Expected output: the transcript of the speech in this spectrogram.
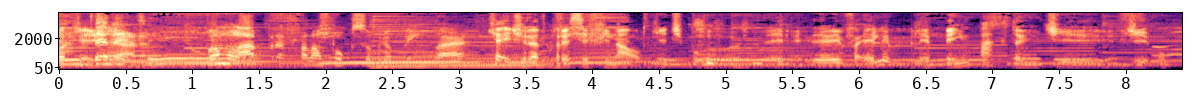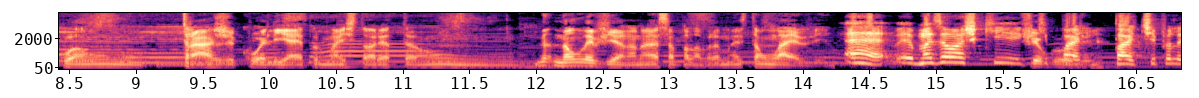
Ok, beleza. Vamos lá para falar um pouco sobre o Open Bar. Quer ir direto para esse final? Porque, tipo, ele, ele, ele, ele é bem impactante de o quão trágico ele é por uma história tão não leviana, não é essa palavra, mas tão leve. É, mas eu acho que, que partir pelo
